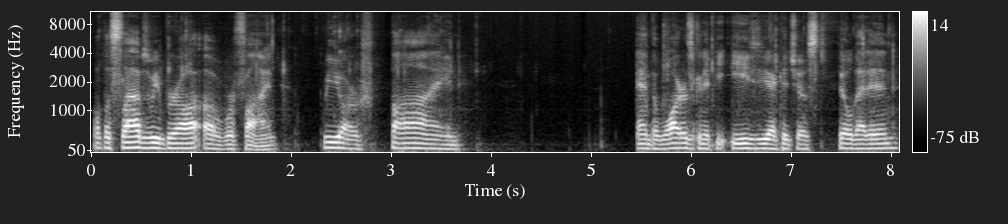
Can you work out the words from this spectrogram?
all the slabs we brought. Oh, we're fine. We are fine. And the water's going to be easy. I could just fill that in.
